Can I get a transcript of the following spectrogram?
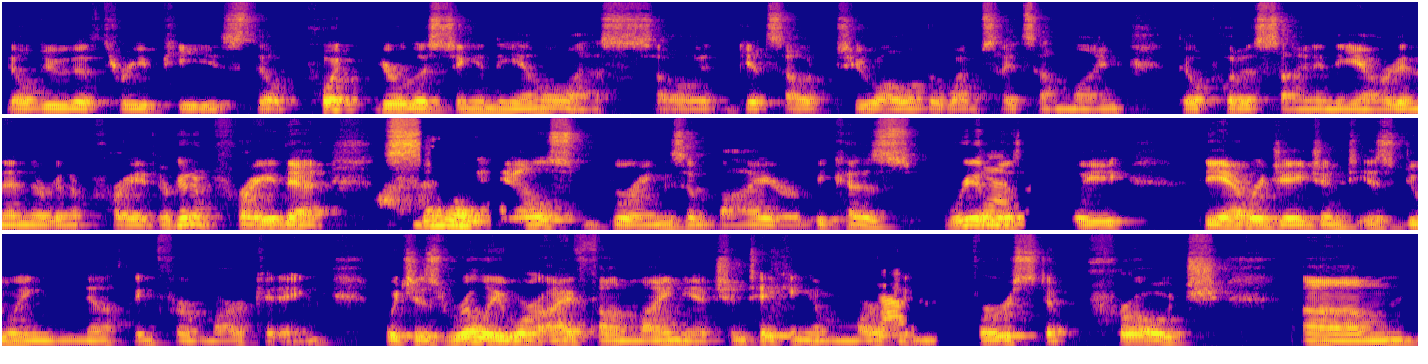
they'll do the three P's. They'll put your listing in the MLS, so it gets out to all of the websites online. They'll put a sign in the yard, and then they're going to pray. They're going to pray that someone else brings a buyer because realistically. Yeah the average agent is doing nothing for marketing, which is really where I found my niche and taking a market first approach. Um,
